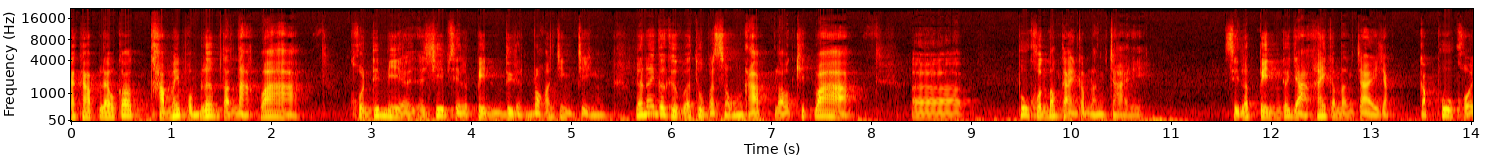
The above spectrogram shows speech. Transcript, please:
นะครับ แล้วก็ทำให้ผมเริ่มตระหนักว่าคนที่มีอาชีพศิลปินเดือดร้อนจริง ๆ และนั่นก็คือวัตถุประสงค์ครับ เราคิดว่าผู้คนต้องการกำลังใจ ศิลปินก็อยากให้กำลังใจจาก กับผู้คน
